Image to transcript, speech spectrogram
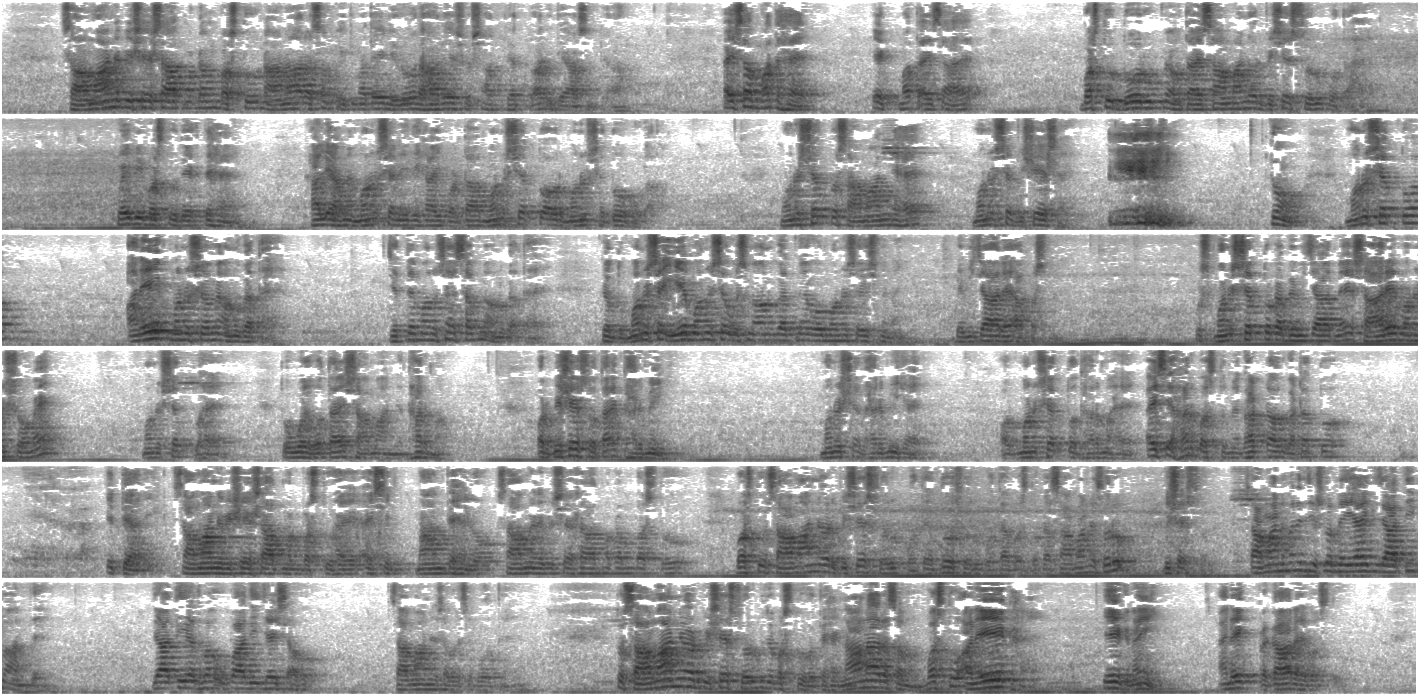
सामान्य विशेषात्मकम वस्तु नाना रसम इतिमते निरोधादे सुसाध्यत्वाद इतिहास ऐसा मत है, एक मत ऐसा है, वस्तु दो रूप में होता है, सामान्य और विशेष स्वरूप होता है। कोई भी वस्तु देखते हैं, खाली हमें मनुष्य नहीं दिखाई पड़ता, मनुष्यत्व और मनुष्य दो होगा। मनुष्यत्व सामान्य है, मनुष्य विशेष है। क्यों? मनुष्यत्व अनेक मनुष्यों में अनुगत है। जितने मनुष्य हैं, सब में अनुगत है। किंतु मनुष्य, ये मनुष्य उसमें अनुगत नहीं, वो मनुष्य इसमें नहीं। व्यविचार है आपस में। उस मनुष्यत्व का व्यविचार नहीं, सारे मनुष्यों में मनुष्यत्व है। तो वह होता है सामान्य धर्म। और विशेष होता है धर्मी। मनुष्य धर्मी है। और मनुष्यत्व तो धर्म है। ऐसे हर वस्तु में घट और घटत्व तो इत्यादि। सामान्य विशेषात्मक वस्तु है, ऐसे मानते हैं लोग। सामान्य विशेषात्मक वस्तु। वस्तु सामान्य और विशेष स्वरूप होते हैं। दो स्वरूप होता है वस्तु का सामान्य स्वरूप, विशेष स्वरूप। सामान्य मैंने जिसको नैयायिक जाति मानते हैं। जाति अथवा उपाधि जैसा हो, सामान्य शब्द से बोलते हैं। तो सामान्य और विशेष स्वरूप जो वस्तु होते हैं, नाना रसम, वस्तु अनेक हैं। एक नहीं, अनेक प्रकार है वस्तु।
